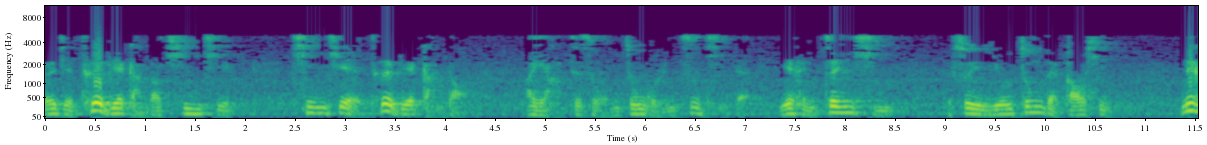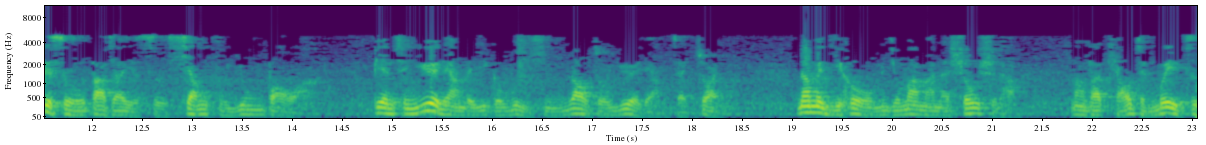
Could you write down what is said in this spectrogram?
而且特别感到亲切。亲切，特别感到，哎呀，这是我们中国人自己的，也很珍惜，所以由衷的高兴。那个时候，大家也是相互拥抱啊，变成月亮的一个卫星，绕着月亮在转。那么以后，我们就慢慢的收拾它，让它调整位置，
